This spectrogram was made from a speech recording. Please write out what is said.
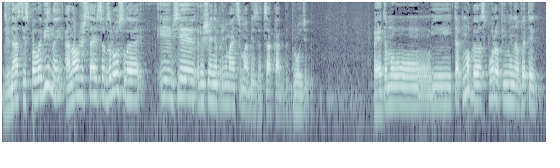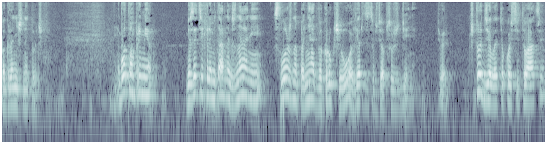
12 с половиной она уже становится взрослая, и все решения принимает сама без отца, как бы, вроде бы. Поэтому и так много споров именно в этой пограничной точке. Вот вам пример. Без этих элементарных знаний сложно понять, вокруг чего вертится все обсуждение. Теперь, что делать в такой ситуации?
